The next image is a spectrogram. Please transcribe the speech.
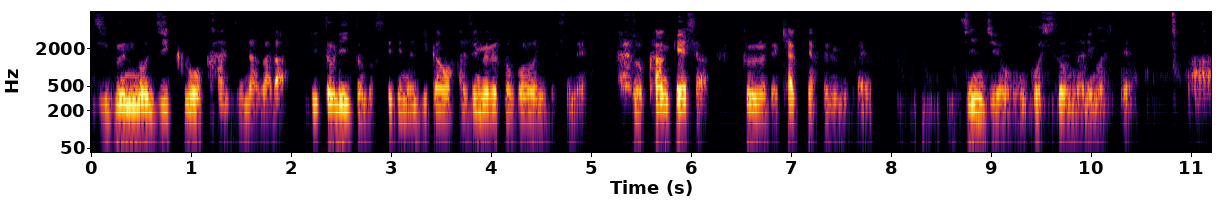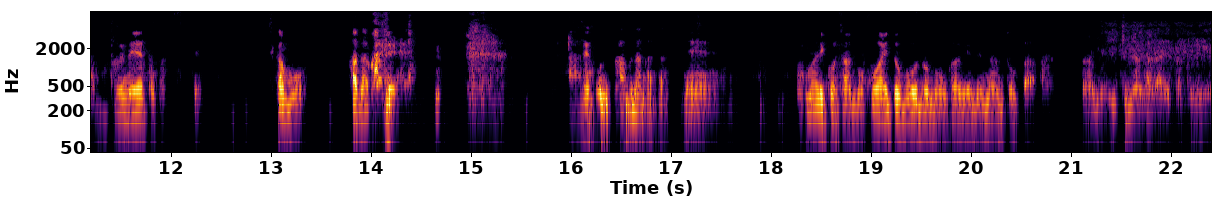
自分の軸を感じながら、リトリートの素敵な時間を始めるところにですね、あの、関係者、プールでキャッキャするみたいな人事を起こしそうになりまして、ああ、ぶねえとかつって。しかも、裸であれ、ほんと危なかったですね。マリコさんのホワイトボードのおかげでなんとか、あの、生きながらえたという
